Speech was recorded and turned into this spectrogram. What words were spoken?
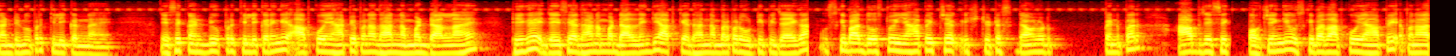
कंटिन्यू पर क्लिक करना है। जैसे कंटिन्यू पर क्लिक करेंगे, आपको यहाँ पे अपना आधार नंबर डालना है। ठीक है? जैसे आधार नंबर डाल देंगे, आपके आधार नंबर पर ओटीपी जाएगा। उसके बाद दोस्तों, यहाँ पे चेक स्टेटस डाउनलोड पेन पर आप जैसे पहुँचेंगे, उसके बाद आपको यहाँ पे अपना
